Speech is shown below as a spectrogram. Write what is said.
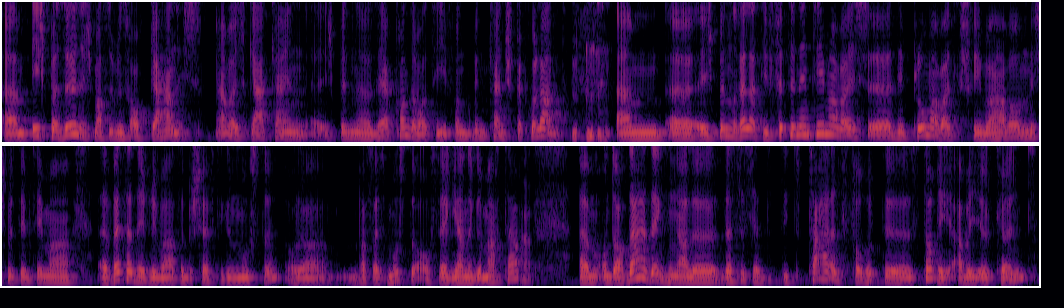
Ähm, ich persönlich mache es übrigens auch gar nicht, ja, weil ich gar kein, ich bin äh, sehr konservativ und bin kein Spekulant. ähm, äh, ich bin relativ fit in dem Thema, weil ich äh, Diplomarbeit geschrieben habe und mich mit dem Thema äh, Wetterderivate beschäftigen musste oder was heißt musste, auch sehr gerne gemacht habe. Ja. Ähm, und auch da denken alle, das ist ja die total verrückte Story, aber ihr könnt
